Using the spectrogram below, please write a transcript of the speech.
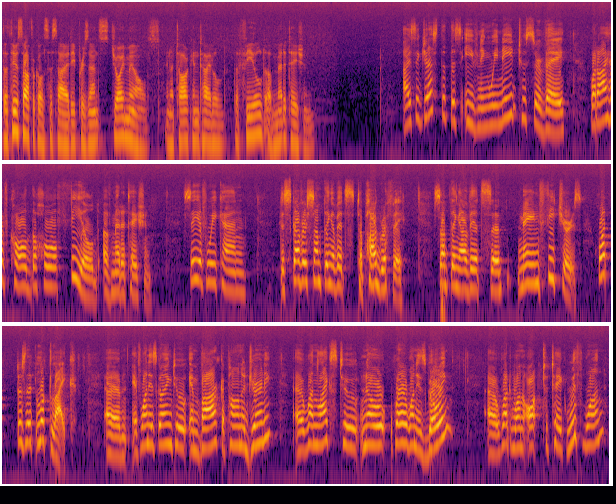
The Theosophical Society presents Joy Mills in a talk entitled The Field of Meditation. I suggest that this evening we need to survey what I have called the whole field of meditation. See if we can discover something of its topography, something of its uh, main features. What does it look like? Um, if one is going to embark upon a journey, uh, one likes to know where one is going, uh, what one ought to take with one,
